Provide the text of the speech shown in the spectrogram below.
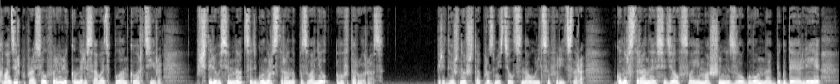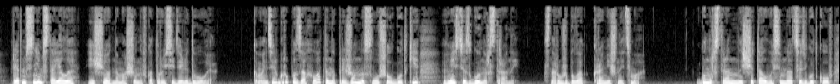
Командир попросил Фрелика нарисовать план квартиры. В 4.18 Гуннар странно позвонил во второй раз. Передвижной штаб разместился на улице Фрицнера. Гуннар странно сидел в своей машине за углом на Бюгдей аллее. Рядом с ним стояла еще одна машина, в которой сидели двое. Командир группы захвата напряженно слушал гудки вместе с Гуннар Страной. Снаружи была кромешная тьма. Гуннар странно насчитал 18 гудков —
